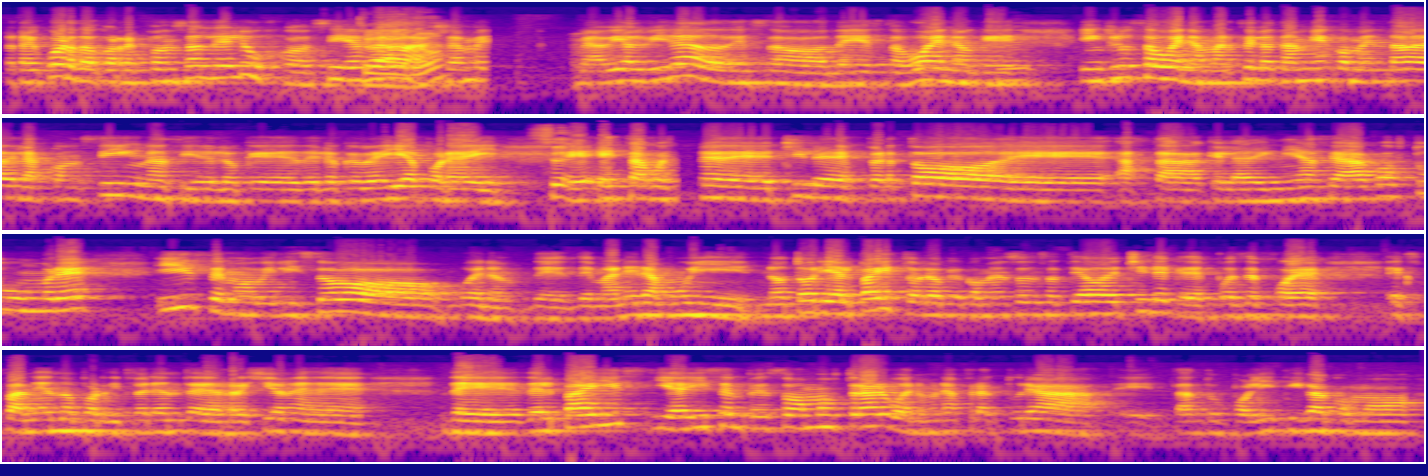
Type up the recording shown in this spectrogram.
Recuerdo, corresponsal de lujo, sí, es verdad, ya me me había olvidado de eso, de eso. Bueno, que incluso, bueno, Marcelo también comentaba de las consignas y de lo que, de lo que veía por ahí. Eh, esta cuestión de Chile despertó hasta que la dignidad se haga costumbre y se movilizó, bueno, de, manera muy notoria el país, todo lo que comenzó en Santiago de Chile, que después se fue expandiendo por diferentes regiones del país y ahí se empezó a mostrar, bueno, una fractura eh, tanto política como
